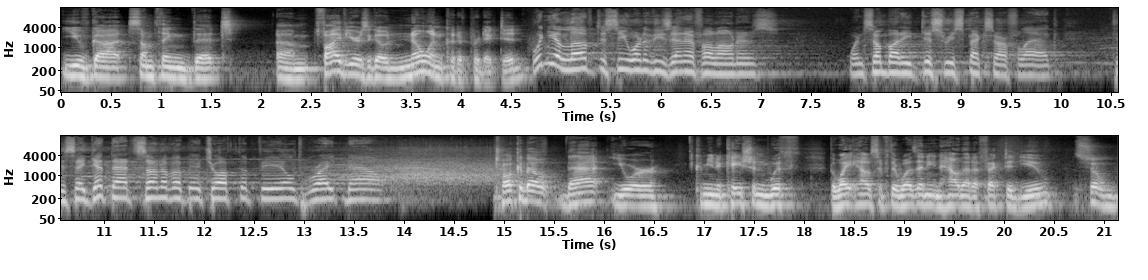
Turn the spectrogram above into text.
you've got something that um, five years ago no one could have predicted. Wouldn't you love to see one of these NFL owners, when somebody disrespects our flag, to say, get that son of a bitch off the field right now? Talk about that, your communication with the White House, if there was any, and how that affected you. So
